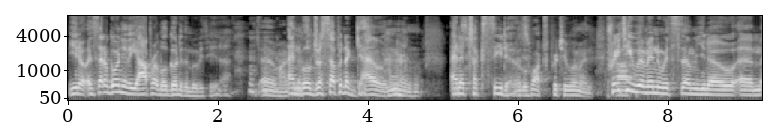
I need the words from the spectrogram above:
you know, instead of going to the opera, we'll go to the movie theater Oh, my- and we'll dress up in a gown and a tuxedo. Let's watch Pretty Women. Pretty Uh, women with some, you know, um,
